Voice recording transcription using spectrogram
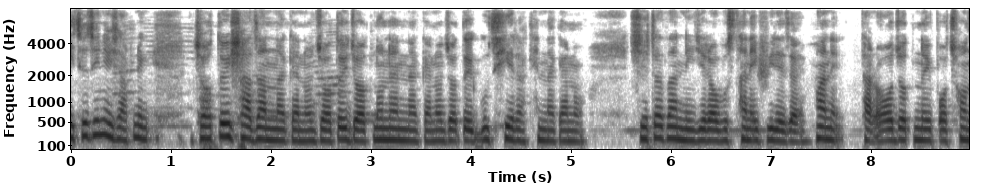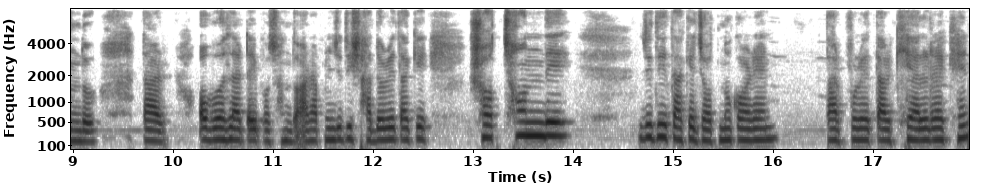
কিছু জিনিস আপনি যতই সাজান না কেন, যতই যত্ন নেন না কেন, যতই গুছিয়ে রাখেন না কেন, সেটা তার নিজের অবস্থানে ফিরে যায়। মানে তার অযত্নই পছন্দ, তার অবহেলাটাই পছন্দ। আর আপনি যদি সাদরে তাকে স্বচ্ছন্দে যদি তাকে যত্ন করেন, তারপরে তার খেয়াল রাখেন,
